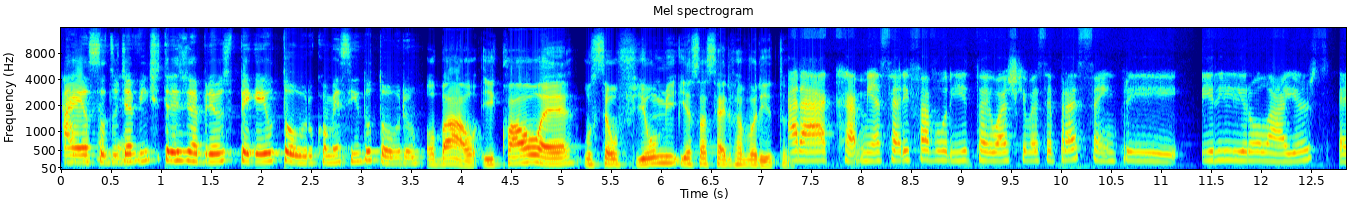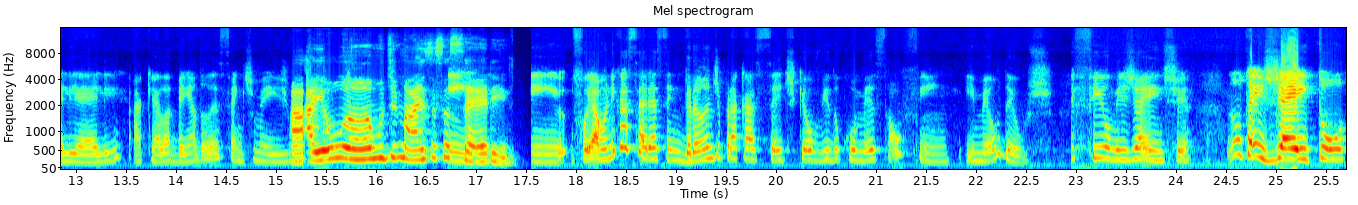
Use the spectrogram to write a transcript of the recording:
Ah, eu sou do dia 23 de abril, eu peguei o touro, comecinho do touro. Ô, Bal, e qual é o seu filme e a sua série favorita? Caraca, minha série favorita, eu acho que vai ser pra sempre Pretty Little Liars, LL, aquela bem adolescente mesmo. Ah, eu amo demais essa Sim. série. E foi a única série assim grande pra cacete que eu vi do começo ao fim. E meu Deus. Filme, gente. Não tem jeito.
